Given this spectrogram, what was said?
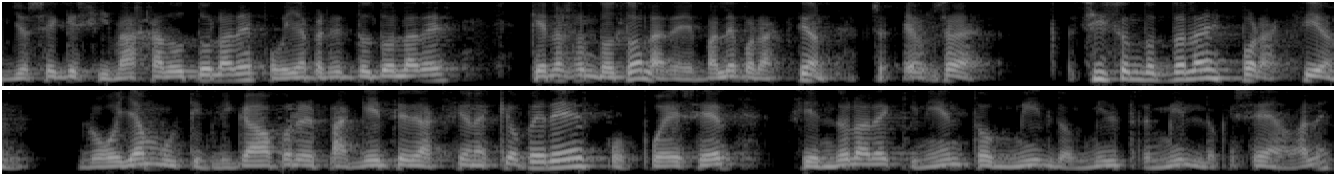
Yo sé que si baja 2 dólares, pues voy a perder 2 dólares que no son 2 dólares, ¿vale? Por acción. O sea, son 2 dólares por acción, Luego ya multiplicado por el paquete de acciones que operes, pues puede ser 100 dólares, 500, 1000, 2000, 3000, lo que sea, ¿vale?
